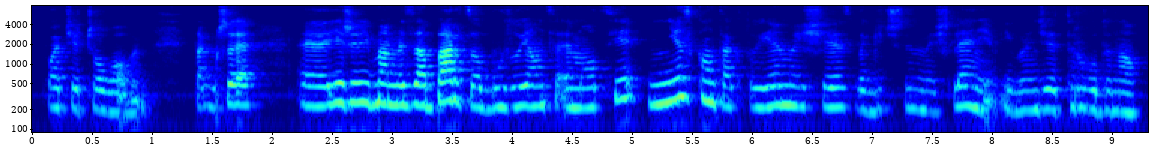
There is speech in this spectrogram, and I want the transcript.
w płacie czołowym. Także e, jeżeli mamy za bardzo buzujące emocje, nie skontaktujemy się z logicznym myśleniem i będzie trudno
